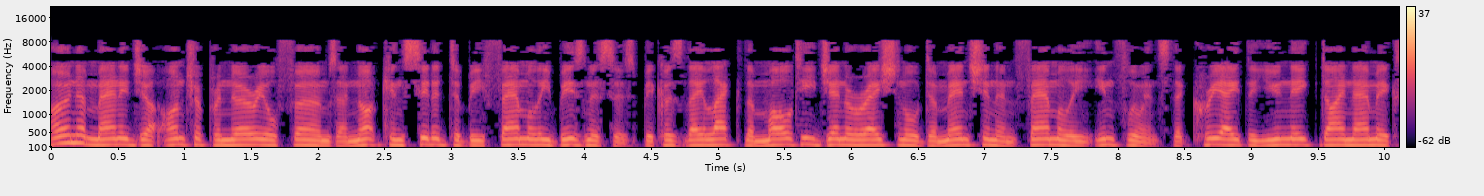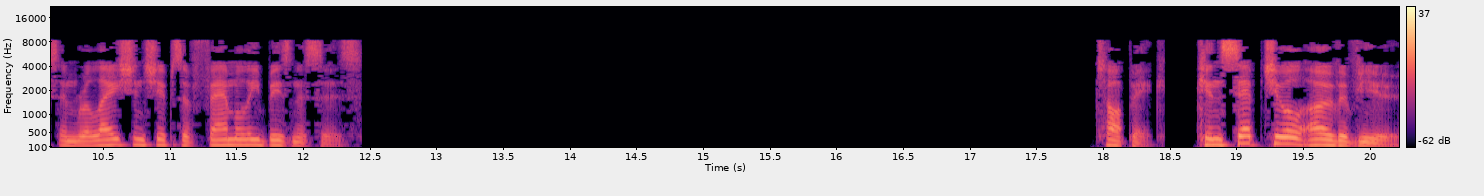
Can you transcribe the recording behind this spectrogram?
Owner-manager entrepreneurial firms are not considered to be family businesses because they lack the multi-generational dimension and family influence that create the unique dynamics and relationships of family businesses. Conceptual overview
